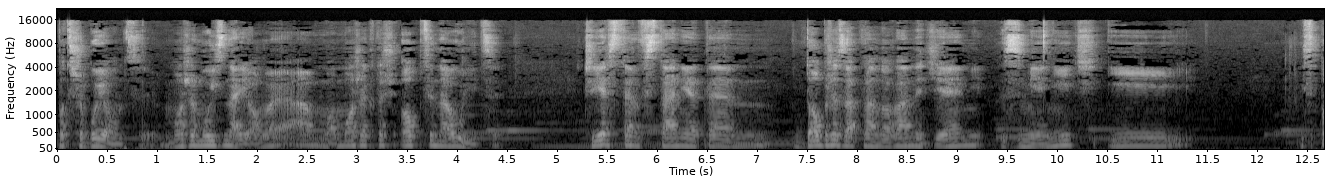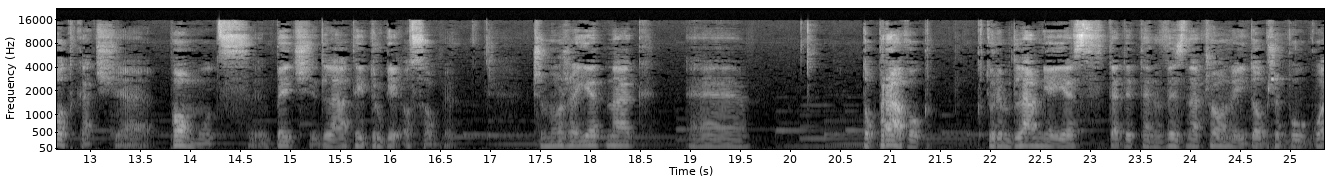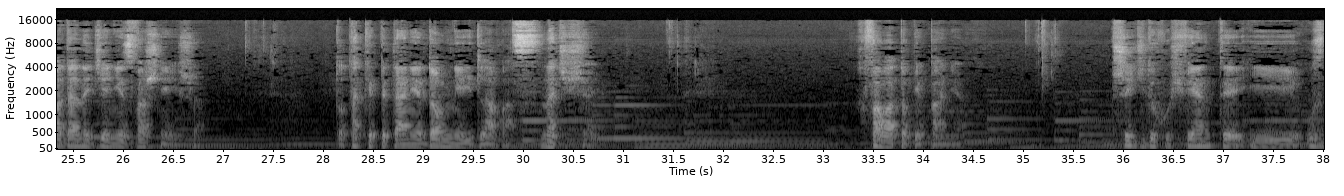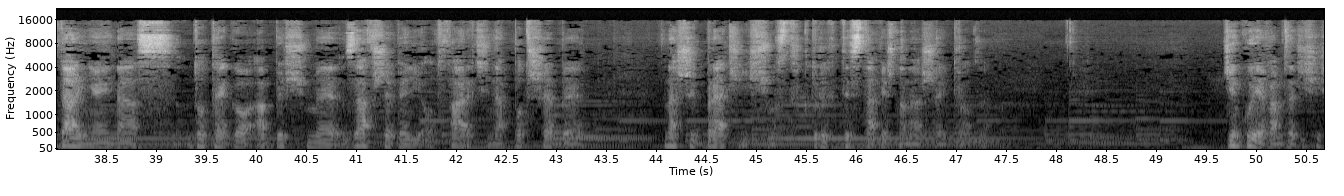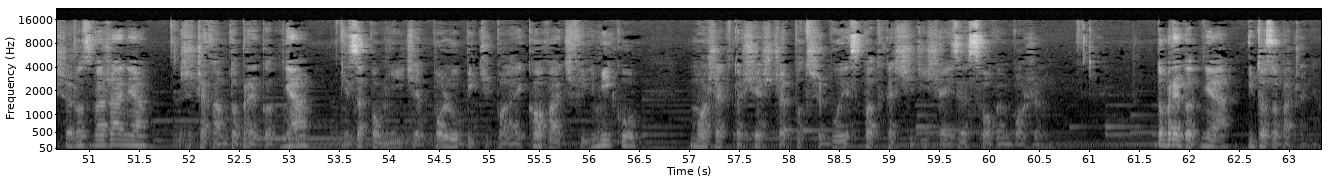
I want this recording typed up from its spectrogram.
potrzebujący, może mój znajomy, a mo- może ktoś obcy na ulicy. Czy jestem w stanie ten dobrze zaplanowany dzień zmienić i, i spotkać się, pomóc, być dla tej drugiej osoby? Czy może jednak e, to prawo, którym dla mnie jest wtedy ten wyznaczony i dobrze poukładany dzień, jest ważniejsze? To takie pytanie do mnie i dla Was na dzisiaj. Chwała Tobie, Panie. Przyjdź Duchu Święty i uzdalniaj nas do tego, abyśmy zawsze byli otwarci na potrzeby naszych braci i sióstr, których Ty stawiasz na naszej drodze. Dziękuję Wam za dzisiejsze rozważania. Życzę Wam dobrego dnia. Nie zapomnijcie polubić i polajkować filmiku. Może ktoś jeszcze potrzebuje spotkać się dzisiaj ze Słowem Bożym. Dobrego dnia i do zobaczenia.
